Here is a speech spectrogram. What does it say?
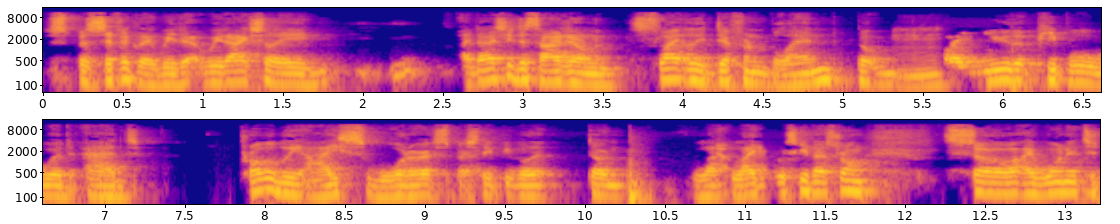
specifically, we'd, we'd actually, I'd actually decided on a slightly different blend, but Mhm. I knew that people would add probably ice, water, especially people that don't li- like whiskey that strong. So I wanted to,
